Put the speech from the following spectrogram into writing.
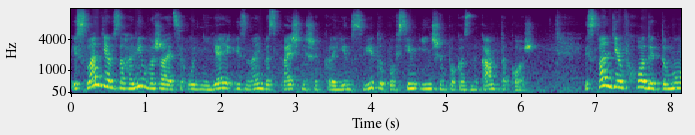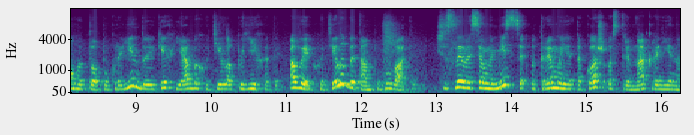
Ісландія взагалі вважається однією із найбезпечніших країн світу по всім іншим показникам також. Ісландія входить до мого топу країн, до яких я би хотіла поїхати. А ви хотіли би там побувати? Щасливе сьоме місце отримує також острівна країна,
